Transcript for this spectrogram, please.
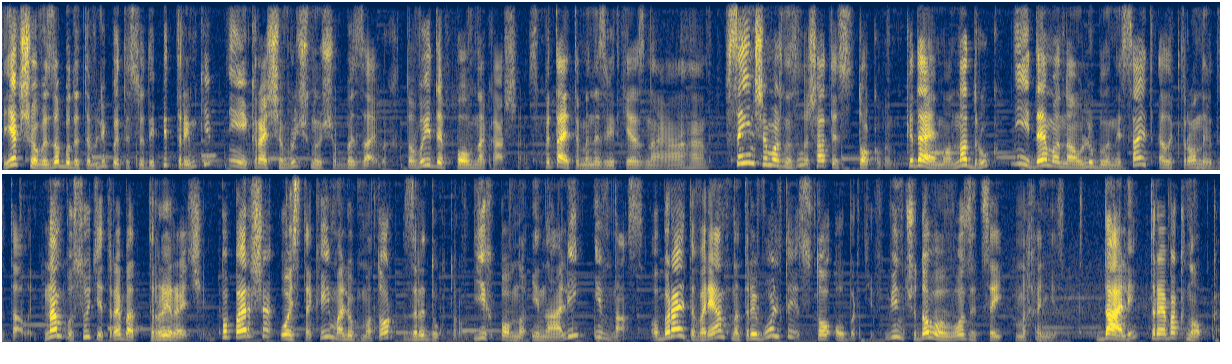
Якщо ви забудете вліпити сюди підтримки, і краще вручну, щоб без зайвих, то вийде повна каша. Спитайте мене, звідки я знаю, ага. Все інше можна залишати стоковим. Кидаємо на друк і йдемо на улюблений сайт електронних деталей. Нам по суті треба три речі. По-перше, ось такий малюк-мотор з редуктором. Їх повно і на Алі, і в нас. Обирайте варіант на 3 вольти 100 обертів. Він чудово вивозить цей механізм. Далі треба кнопка.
